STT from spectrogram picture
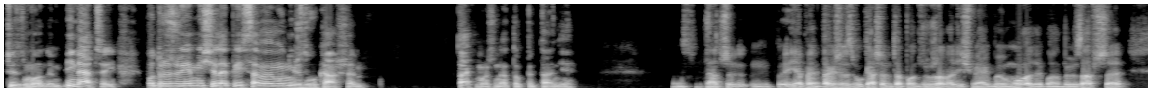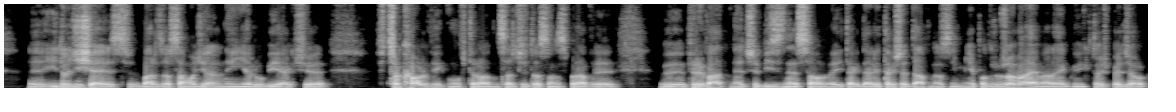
czy z młodym? Inaczej. Podróżuje mi się lepiej samemu niż z Łukaszem. Tak można to pytanie. Znaczy, ja powiem tak, że z Łukaszem to podróżowaliśmy jak był młody, bo on był zawsze y, i do dzisiaj jest bardzo samodzielny i nie lubi jak się cokolwiek mu wtrąca, czy to są sprawy y, prywatne, czy biznesowe i tak dalej. Także dawno z nim nie podróżowałem, ale jakby mi ktoś powiedział,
